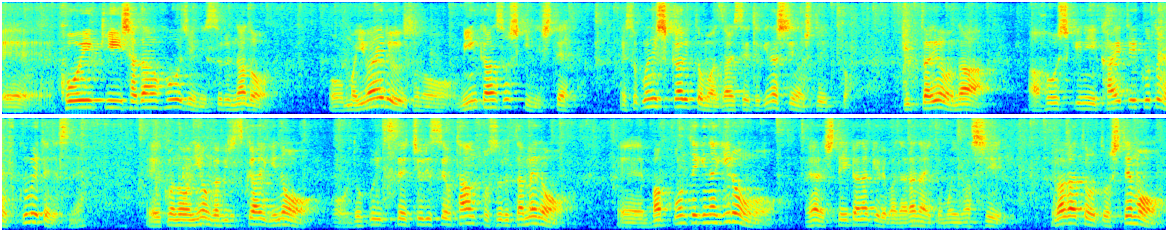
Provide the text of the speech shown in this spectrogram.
えー、公益社団法人にするなど、まあ、いわゆるその民間組織にして、そこにしっかりとまあ財政的な支援をしていくといったような方式に変えていくことも含めてですね、この日本学術会議の独立性、中立性を担保するための抜本的な議論をやはりしていかなければならないと思いますし、我が党としても、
